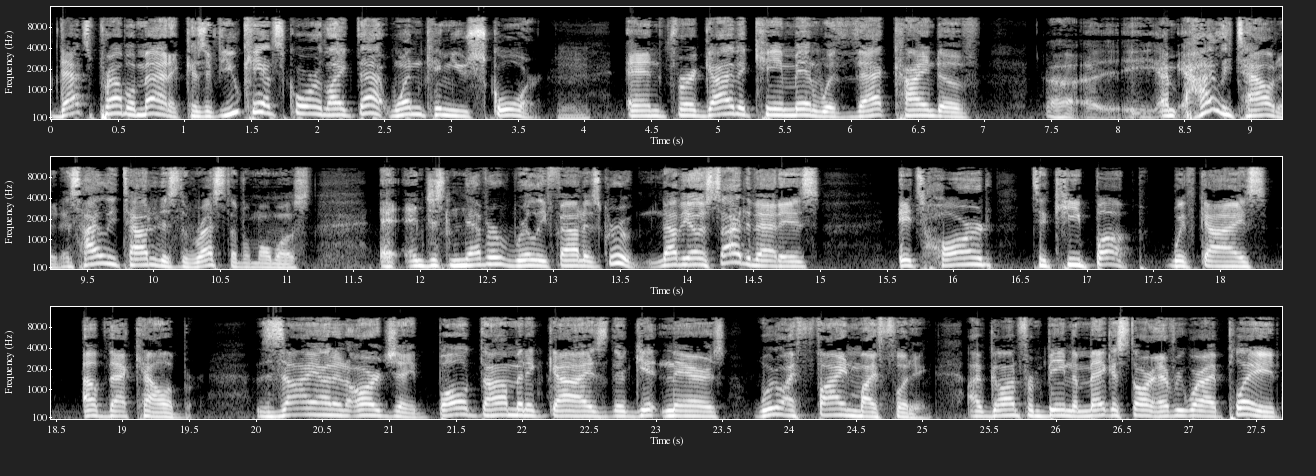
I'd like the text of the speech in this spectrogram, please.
that's problematic because if you can't score like that, when can you score? Mm-hmm. And for a guy that came in with that kind of, uh, I mean, highly touted, as highly touted as the rest of them almost, and, and just never really found his group. Now, the other side of that is it's hard to keep up with guys of that caliber. Zion and RJ, ball dominant guys, they're getting theirs. Where do I find my footing? I've gone from being the megastar everywhere I played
